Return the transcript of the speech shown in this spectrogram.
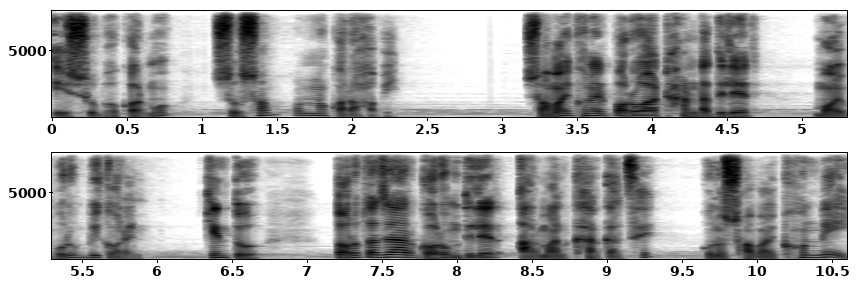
এই শুভকর্ম সুসম্পন্ন করা হবে। সময়ক্ষণের পরোয়া ঠান্ডা দিলের ময়বুরব্বি করেন, কিন্তু তরতাজা আর গরম দিলের আরমান খার কাছে কোনো সময়ক্ষণ নেই।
